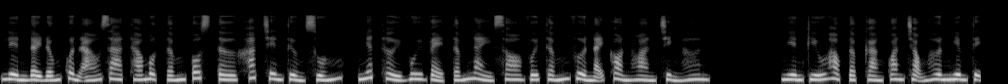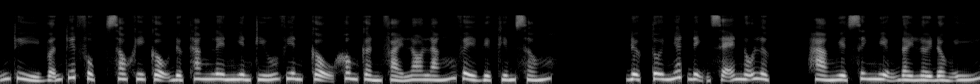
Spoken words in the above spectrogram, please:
liền đẩy đống quần áo ra tháo một tấm poster khác trên tường xuống, nhất thời vui vẻ tấm này so với tấm vừa nãy còn hoàn chỉnh hơn. Nghiên cứu học tập càng quan trọng hơn nghiêm tĩnh Thủy vẫn thuyết phục sau khi cậu được thăng lên nghiên cứu viên cậu không cần phải lo lắng về việc kiếm sống. Được tôi nhất định sẽ nỗ lực. Hà Nguyệt sinh miệng đầy lời đồng ý,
